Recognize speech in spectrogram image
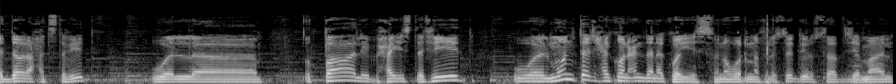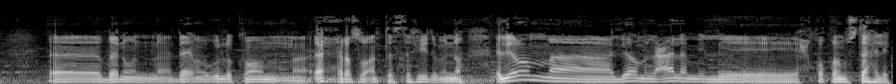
الدولة حتستفيد والطالب حيستفيد والمنتج حيكون عندنا كويس. نورنا في الاستوديو الأستاذ جمال آه، بنون. دائما بقول لكم احرصوا أن تستفيدوا منه. اليوم آه، اليوم العالمي لحقوق المستهلك.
